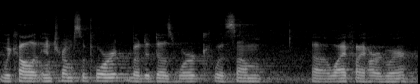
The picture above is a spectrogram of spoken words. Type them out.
we call it interim support, but it does work with some uh, Wi-Fi hardware.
